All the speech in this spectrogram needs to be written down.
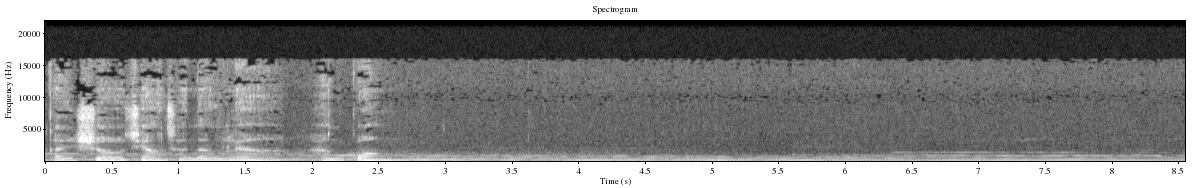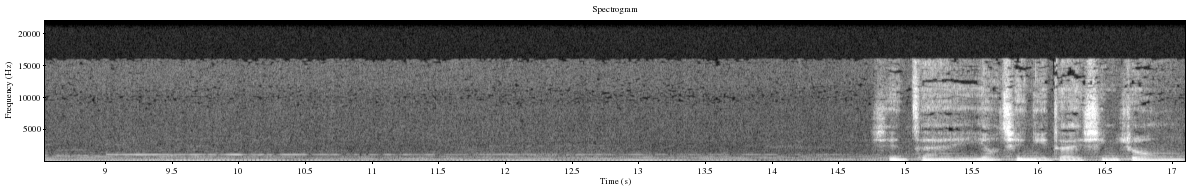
感受这样的能量和光。现在邀请你在心中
